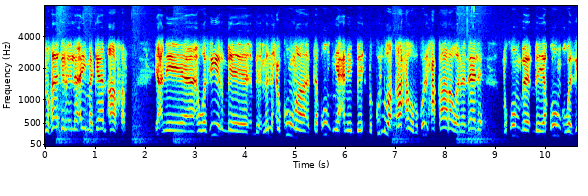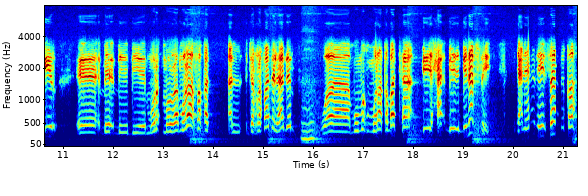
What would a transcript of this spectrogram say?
نهاجر إلى أي مكان آخر. يعني وزير من حكومة تقوم يعني بكل وقاحة وبكل حقارة ونذاله بقوم بيقوم وزير بمرافقه جرافات الهدم ومراقبتها بنفسه. يعني هذه سابقه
